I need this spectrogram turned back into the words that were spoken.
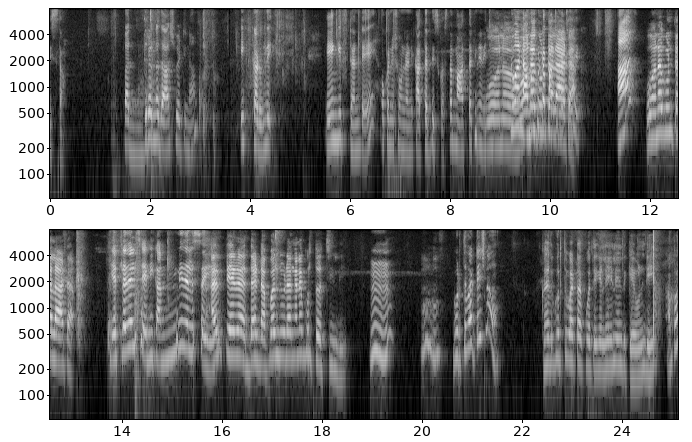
ఇస్తా. భద్రంగా దాచిపెట్టిన. ఇక్కడ ఉంది ఏం గిఫ్ట్ అంటే ఒక నిమిషం ఉండండి కత్తెర తీసుకొస్తా మా అత్తకి నేను ఇచ్చి- ఓన- నువ్వు ఆ నవ్వుకుంటా పచ్చ ఓనగుంటలాట. పచ్చ ఆ? ఓనగుంటలాట. ఎట్లా తెలిసే? నీకు అన్ని తెలుస్తాయి. అది తేడా దాని డబ్బాను చూడంగానే గుర్తొచ్చింది. ఉమ్, ఉమ్. గుర్తుపట్టేసినావు అది గుర్తుపట్టకపోతే ఇక నేనెందుకే ఉండి? అబ్బా.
